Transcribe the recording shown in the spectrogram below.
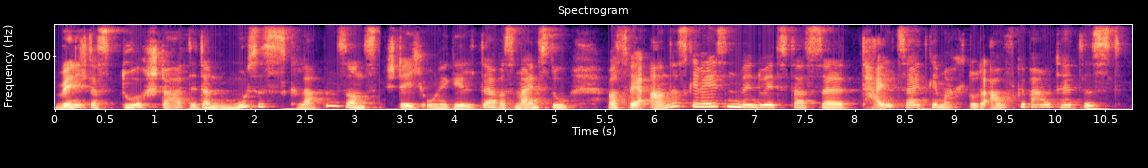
wenn ich das durchstarte, dann muss es klappen, sonst stehe ich ohne Geld da. Was meinst du, was wäre anders gewesen, wenn du jetzt das äh, Teilzeit gemacht oder aufgebaut hättest?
